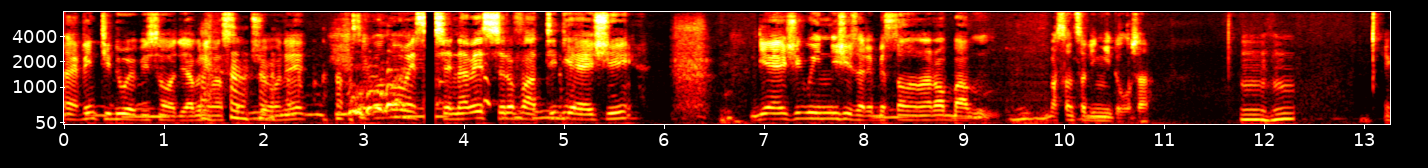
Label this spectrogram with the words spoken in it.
eh, 22 episodi la prima stagione. Secondo me, se ne avessero fatti 10, 10-15 sarebbe stata una roba abbastanza dignitosa. Mhm. E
